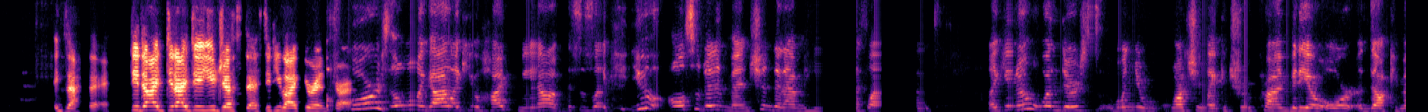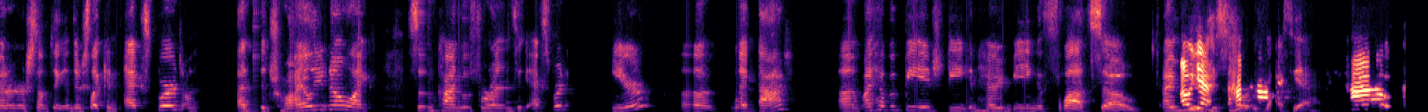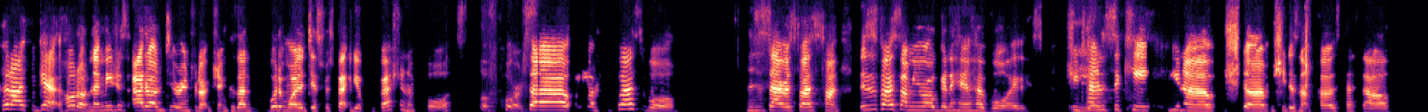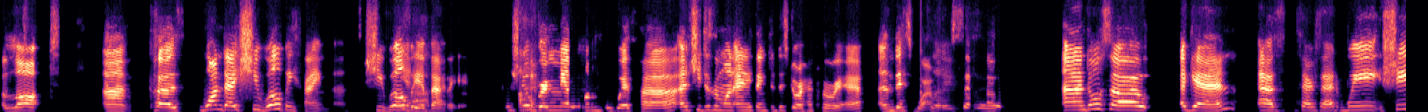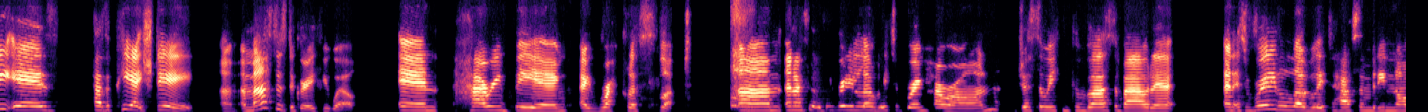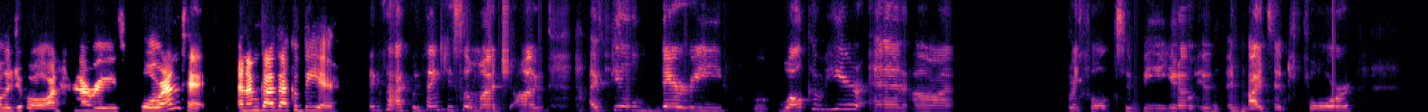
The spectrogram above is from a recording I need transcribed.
exactly. Did I did I do you justice? Did you like your intro? Of course. Oh my god, like you hyped me up. This is like you also didn't mention that I'm here like like you know when there's when you're watching like a true crime video or a documentary or something and there's like an expert on at the trial, you know, like some kind of forensic expert here, uh like that. Um I have a PhD in Harry being a slut, so I'm Oh, yes. How- advice, yeah. How could I forget? Hold on, let me just add on to your introduction because I wouldn't want to disrespect your profession, of course. Of course. So, um, first of all, this is Sara's first time. This is the first time you're all going to hear her voice. She tends to keep, you know, stum. She does not post herself a lot. Um, because one day she will be famous. She will be Yeah. a baddie. And she'll bring me along with her, and she doesn't want anything to destroy her career, and this won't. So, and also, again, as Sara said, we she is has a PhD, um, a master's degree, if you will, in Harry being a reckless slut. Um, and I thought it'd be really lovely to bring her on just so we can converse about it. And it's really lovely to have somebody knowledgeable on Harry's poor antics. And I'm glad that could be you. Exactly. Thank you so much. I I feel very welcome here, and I'm grateful to be, you know, in, invited for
